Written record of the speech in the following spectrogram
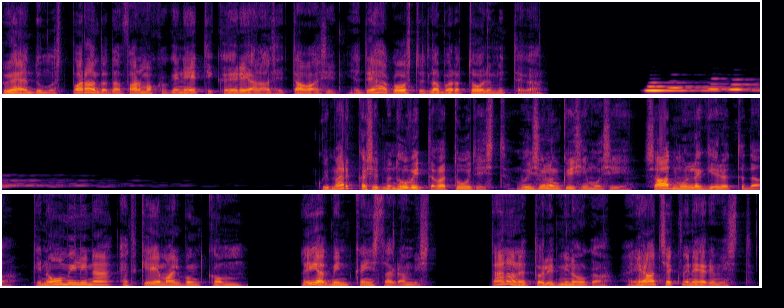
pühendumust parandada farmakogeneetika erialaseid tavasid ja teha koostööd laboratooriumitega. Kui märkasid mõnd huvitavat uudist või sul on küsimusi, saad mulle kirjutada genoomiline at gmail.com. leiad mind ka Instagramist. tänan, et olid minuga, head sekveneerimist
